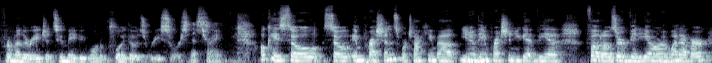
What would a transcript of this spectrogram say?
from other agents who maybe won't employ those resources. That's right. Okay, so so impressions. We're talking about you know the mm-hmm. impression you get via photos or video or mm-hmm. whatever.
